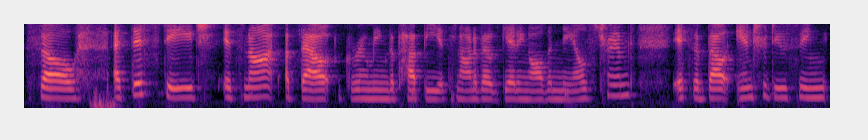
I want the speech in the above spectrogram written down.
So at this stage, it's not about grooming the puppy, it's not about getting all the nails trimmed, it's about introducing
